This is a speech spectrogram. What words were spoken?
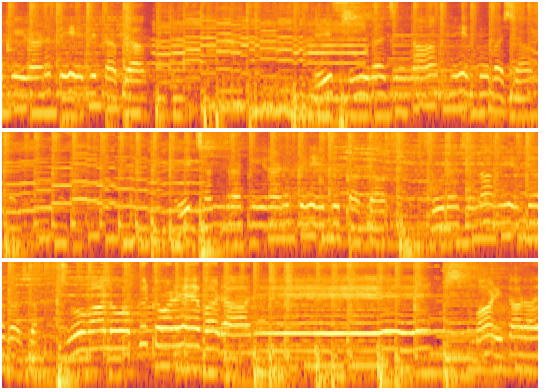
किरण तेज तप्या। सूरज ना हेत वशा हे चंद्र किरण तेज तप्या। सूरज ना हेत वशा जो वालोक टोड़े बड़ा रे। माड़ी तारा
